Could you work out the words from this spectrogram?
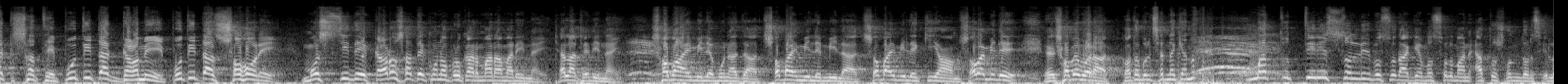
একসাথে প্রতিটা গ্রামে, প্রতিটা শহরে মসজিদে কারও সাথে কোনো প্রকার মারামারি নাই, ঠেলাঠেলি নাই। সবাই মিলে মুনাজাত, সবাই মিলে মিলাদ, সবাই মিলে কিয়াম, সবাই মিলে সবে বরাত। কথা বলছেন না কেন? মাত্র তিরিশ চল্লিশ বছর আগে মুসলমান এত সুন্দর ছিল।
